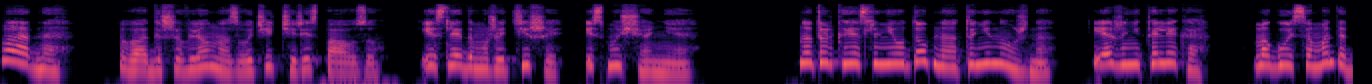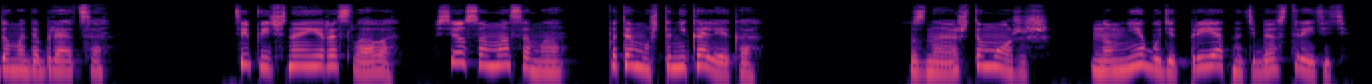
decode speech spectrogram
«Ладно», — воодушевленно звучит через паузу, и следом уже тише и смущеннее. «Но только если неудобно, то не нужно. Я же не калека. Могу и сама до дома добраться». Типичная Ярослава. Все сама-сама, потому что не калека. Знаю, что можешь, но мне будет приятно тебя встретить.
